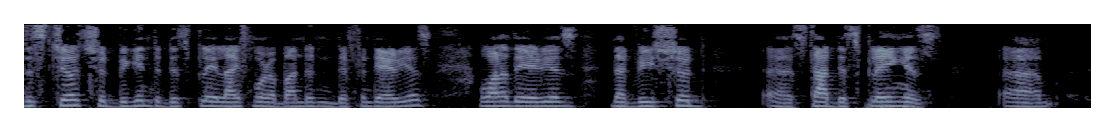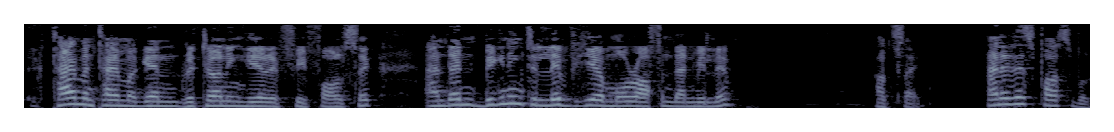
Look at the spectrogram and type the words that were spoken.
this church should begin to display life more abundant in different areas. One of the areas that we should uh, start displaying is um, time and time again returning here if we fall sick, and then beginning to live here more often than we live outside. And it is possible.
